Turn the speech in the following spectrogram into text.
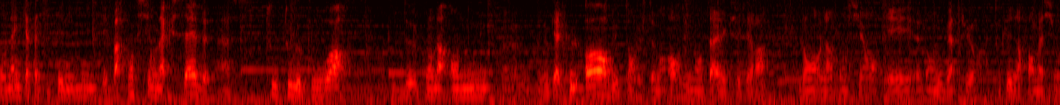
on a une capacité limitée. Par contre, si on accède à tout, le pouvoir qu'on a en nous euh, de calcul hors du temps, justement, hors du mental, etc., dans l'inconscient et dans l'ouverture à toutes les informations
